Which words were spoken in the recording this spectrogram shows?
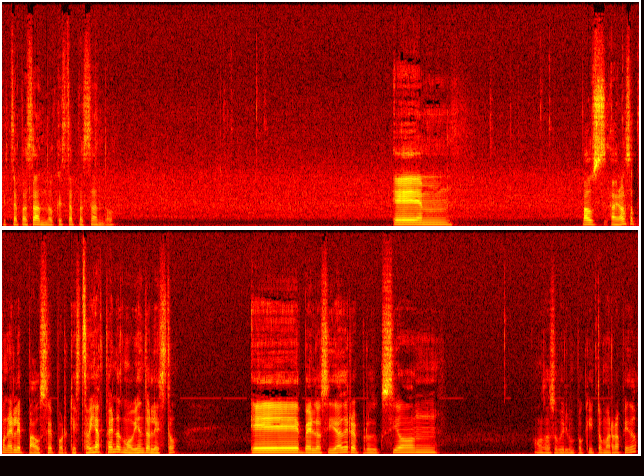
¿Qué está pasando? ¿Qué está pasando? Eh, pause. A ver, vamos a ponerle pause porque estoy apenas moviéndole esto. Eh, velocidad de reproducción. Vamos a subirlo un poquito más rápido.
